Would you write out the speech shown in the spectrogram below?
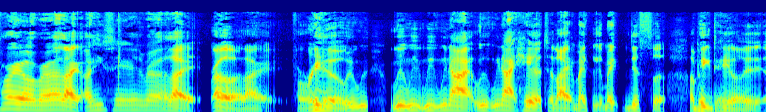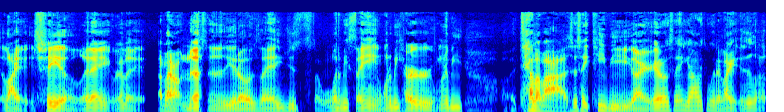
for real, bro. Like, are you serious, bro? Like, bro, like for real. We, we, we we we not we, we not here to like make make this a a big deal. It, like chill. It ain't really about nothing. You know what I'm saying? You just want to be seen, want to be heard, want to be uh, televised. This ain't TV. Like you know what I'm saying? Y'all with it. Like ugh.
